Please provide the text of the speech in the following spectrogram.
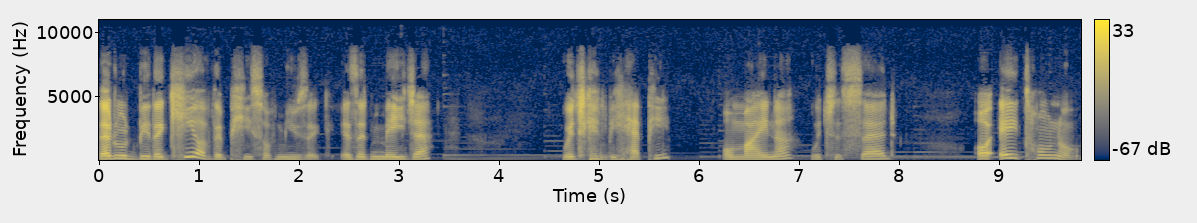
That would be the key of the piece of music. Is it major, which can be happy, or minor, which is sad, or atonal?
